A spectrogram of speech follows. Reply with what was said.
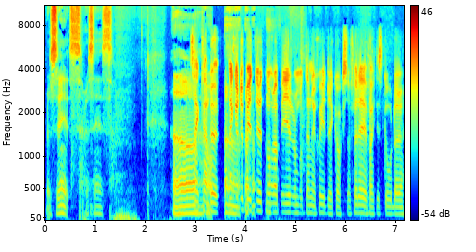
Precis, precis. Uh, Sen kan, du, sen kan du byta ut några biror mot energidryck också, för det är faktiskt godare.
